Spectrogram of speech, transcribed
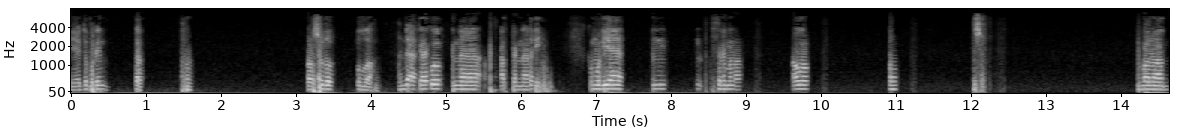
yaitu perintah Rasulullah. Hendak aku kena kena. Kemudian firman Allah Subhanahu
